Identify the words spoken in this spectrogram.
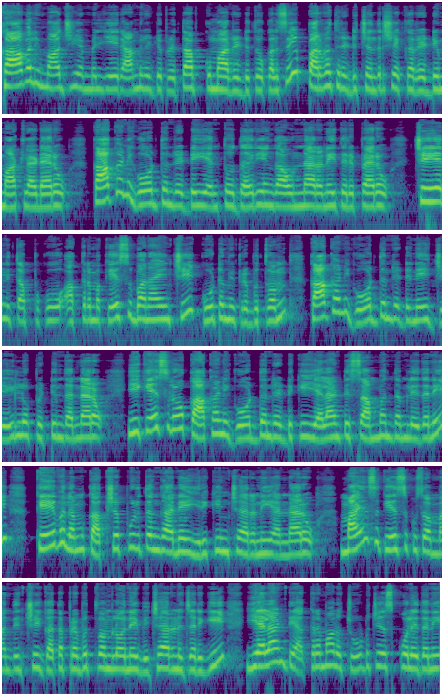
కావలి మాజీ ఎమ్మెల్యే రామిరెడ్డి ప్రతాప్ కుమార్ రెడ్డితో కలిసి పర్వతిరెడ్డి చంద్రశేఖర్ రెడ్డి మాట్లాడారు. కాకని గోవర్ధన్ రెడ్డి ఎంతో ధైర్యంగా ఉన్నారని తెలిపారు. చేయని తప్పుకు అక్రమ కేసు బనాయించి కూటమి ప్రభుత్వం కాకాని గోవర్ధన్ రెడ్డిని జైల్లో పెట్టిందన్నారు. ఈ కేసులో కాకాని గోవర్ధన్ రెడ్డికి ఎలాంటి సంబంధం లేదని కేవలం కక్షపూరితంగానే ఇరికించారని అన్నారు. మైన్స్ కేసుకు సంబంధించి గత ప్రభుత్వంలోనే విచారణ జరిగి ఎలాంటి అక్రమాలు చోటు చేసుకోలేదని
